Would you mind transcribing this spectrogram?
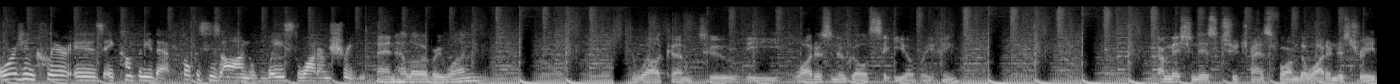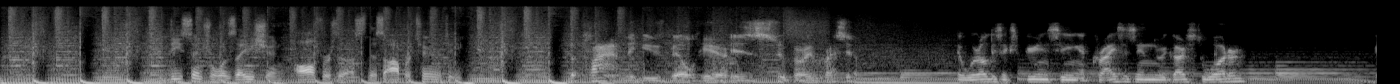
Origin Clear is a company that focuses on wastewater treatment. And hello, everyone. Welcome to the Water's the New Gold CEO briefing. Our mission is to transform the water industry. Decentralization offers us this opportunity. The plan that you've built here is super impressive. The world is experiencing a crisis in regards to water.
